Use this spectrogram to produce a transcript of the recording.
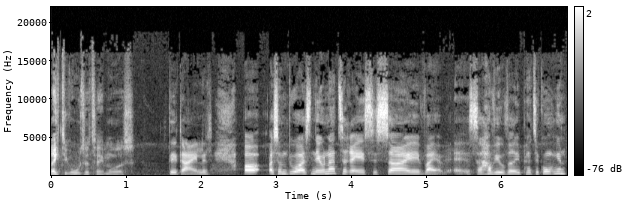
rigtig gode til at tage imod os. Det er dejligt. Og, og som du også nævner, Therese, så, øh, var jeg, øh, så har vi jo været i Patagonien.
